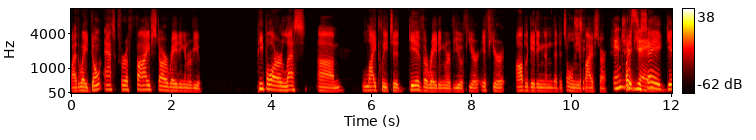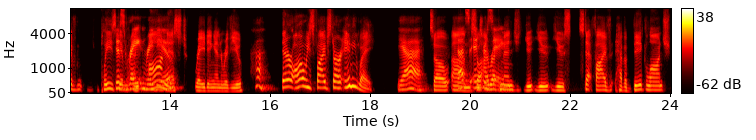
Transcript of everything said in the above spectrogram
By the way, don't ask for a five star rating and review. People are less um, likely to give a rating review if you're if you're obligating them that it's only a five star. Interesting. But if you say give, please Just give rate an and review. honest rating and review, huh. they're always five star anyway. Yeah. So, um, so I recommend you you you step five have a big launch.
